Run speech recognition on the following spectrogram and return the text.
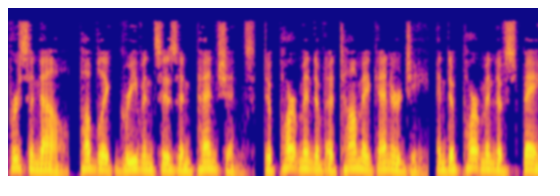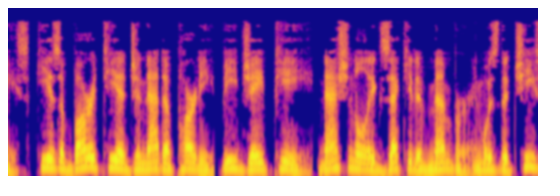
Personnel, Public Grievances and Pensions, Department of Atomic Energy, and Department of Space. He is a Bharatiya Janata Party (BJP) national executive member and was the chief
